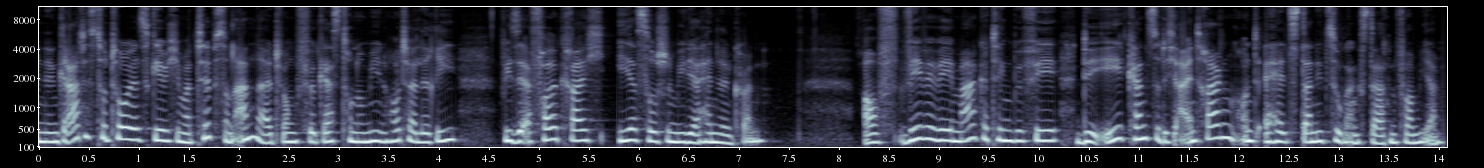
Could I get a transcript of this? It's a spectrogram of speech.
In den Gratis-Tutorials gebe ich immer Tipps und Anleitungen für Gastronomie und Hotellerie, wie sie erfolgreich ihr Social Media handeln können. Auf www.marketingbuffet.de kannst du dich eintragen und erhältst dann die Zugangsdaten von mir.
